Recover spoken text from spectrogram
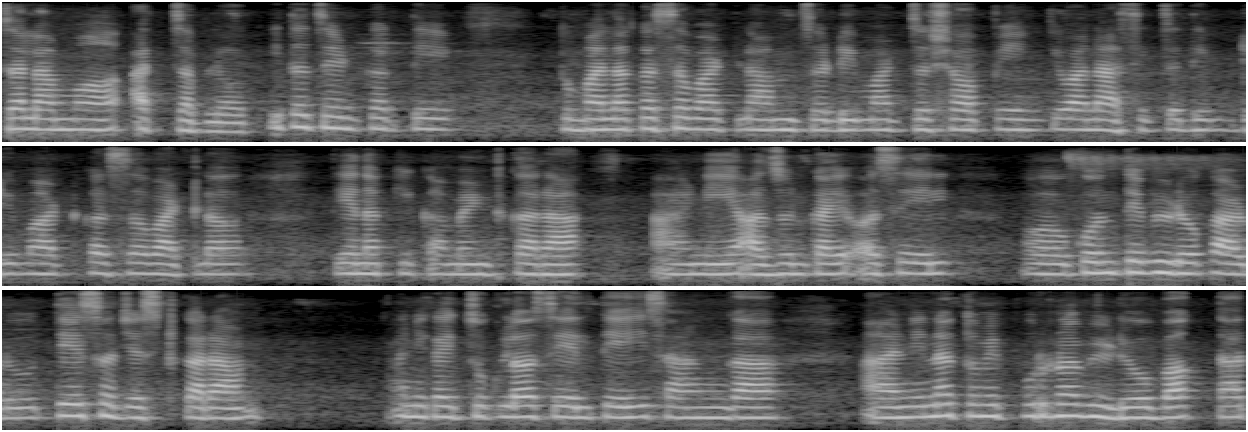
चला मग आजचा ब्लॉग इथंच एंड करते. तुम्हाला कसं वाटलं आमचं डीमार्टचं शॉपिंग किंवा नाशिकचं डी डीमार्ट कसं वाटलं ते नक्की कमेंट करा. आणि अजून काही असेल कोणते व्हिडिओ काढू ते सजेस्ट करा. आणि काही चुकलं असेल तेही सांगा. आणि ना तुम्ही पूर्ण व्हिडिओ बघतात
